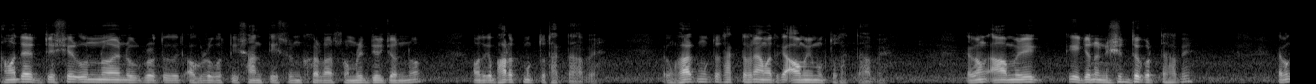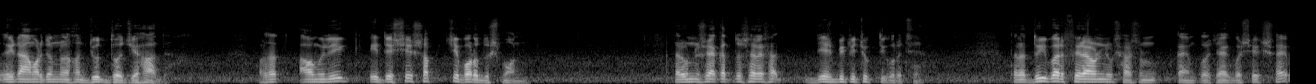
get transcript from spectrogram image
আমাদের দেশের উন্নয়ন অগ্রগতি অগ্রগতি, শান্তি, শৃঙ্খলা, সমৃদ্ধির জন্য আমাদেরকে ভারতমুক্ত থাকতে হবে। এবং ভারতমুক্ত থাকতে হলে আমাদেরকে আওয়ামী মুক্ত থাকতে হবে। এবং আওয়ামী লীগকে এই জন্য নিষিদ্ধ করতে হবে। এবং এটা আমার জন্য এখন যুদ্ধ, জেহাদ। অর্থাৎ আওয়ামী লীগ এই দেশের সবচেয়ে বড় দুশ্মন। তারা উনিশশো একাত্তর সালে দেশ বিক্রি চুক্তি করেছে। তারা দুইবার ফেরাউনি শাসন কায়েম করেছে, একবার শেখ সাহেব,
